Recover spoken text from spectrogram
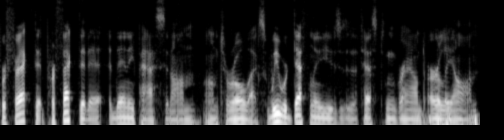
perfected perfected it, and then he passed it on on to Rolex. We were definitely used as a testing ground early on.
